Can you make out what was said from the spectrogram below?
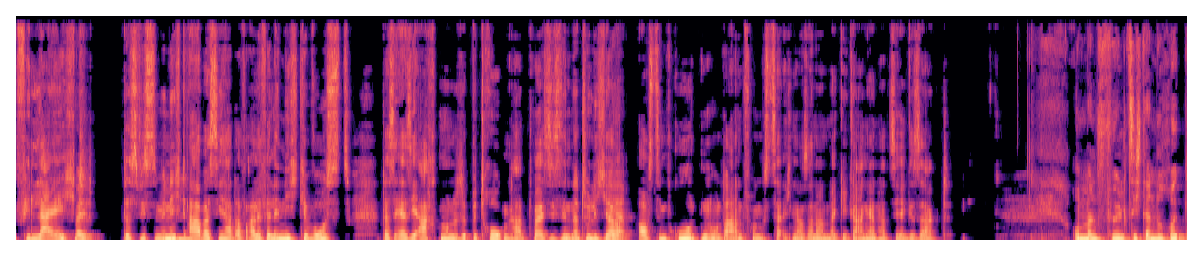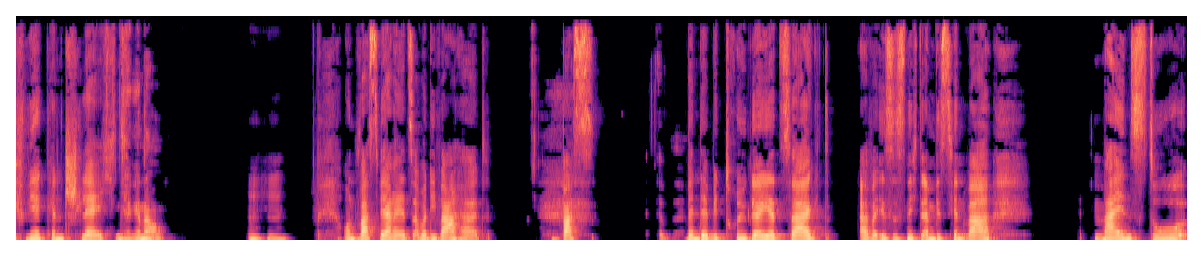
vielleicht, Weil- das wissen wir nicht, Mhm. aber sie hat auf alle Fälle nicht gewusst, dass er sie acht Monate betrogen hat, weil sie sind natürlich ja, Ja. aus dem Guten unter Anführungszeichen auseinandergegangen, hat sie ja gesagt. Und man fühlt sich dann rückwirkend schlecht. Ja, genau. Mhm. Und was wäre jetzt aber die Wahrheit? Was, wenn der Betrüger jetzt sagt, aber ist es nicht ein bisschen wahr? Meinst du,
